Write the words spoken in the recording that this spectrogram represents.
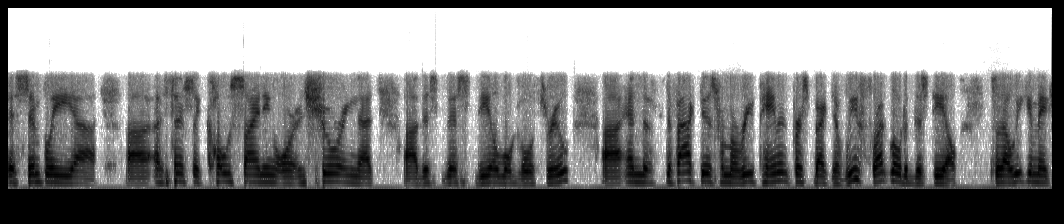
is simply uh, uh, essentially co-signing or ensuring that uh, this this deal will go through. Uh, and the, the fact is, from a repayment perspective, we front-loaded this deal so that we can make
